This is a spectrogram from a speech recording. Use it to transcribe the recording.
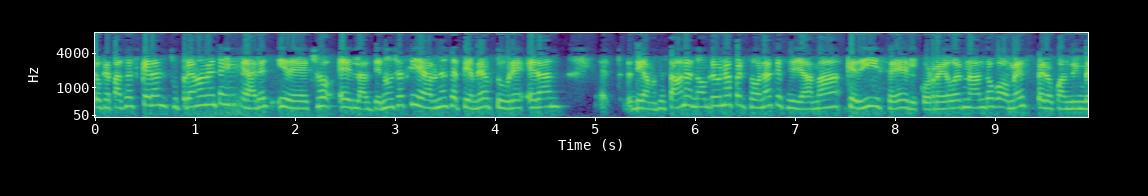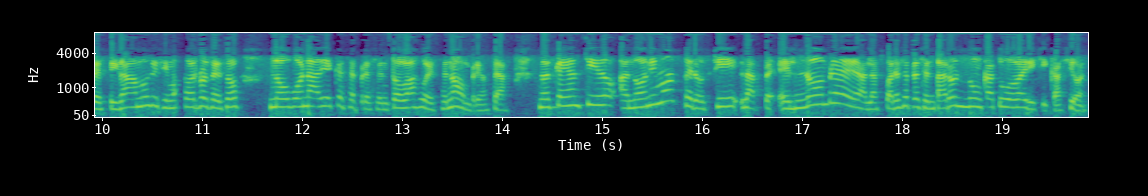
Lo que pasa es que eran supremamente generales y de hecho eh, las denuncias que llegaron en septiembre y octubre eran, eh, digamos, estaban a nombre de una persona que se llama, que dice el correo Hernando Gómez, pero cuando investigamos, hicimos todo el proceso, no hubo nadie que se presentó bajo ese nombre. O sea, no es que hayan sido anónimos, pero sí el nombre a las cuales se presentaron nunca tuvo verificación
